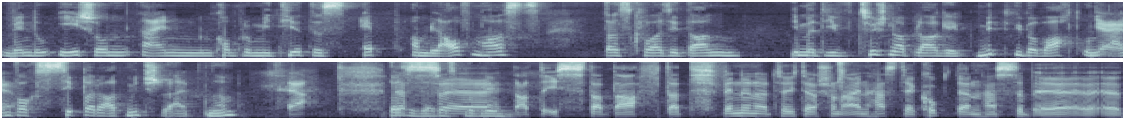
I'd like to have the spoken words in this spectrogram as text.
wenn du eh schon ein kompromittiertes App am Laufen hast, das quasi dann immer die Zwischenablage mit überwacht und ja, einfach separat mitschreibt. Ne? Ja. Das, das, ist ja das Problem. Äh, das ist, da darf, das, wenn du natürlich da schon einen hast, der guckt, dann hast du äh, äh,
